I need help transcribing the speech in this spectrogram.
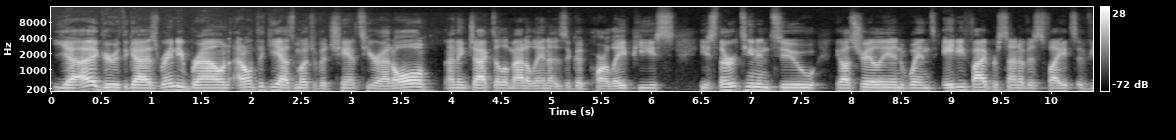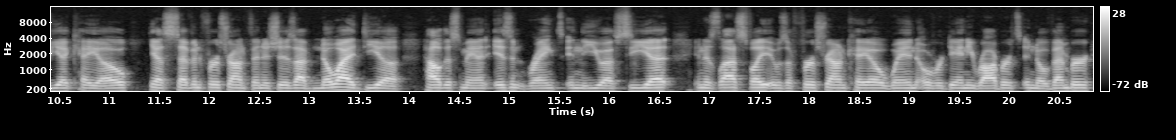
Yeah, I agree with you guys. Randy Brown, I don't think he has much of a chance here at all. I think Jack Della Maddalena is a good parlay piece. He's 13 and 2. The Australian wins 85% of his fights via KO. He has seven first round finishes. I have no idea how this man isn't ranked in the UFC yet. In his last fight, it was a first round KO win over Danny Roberts in November.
